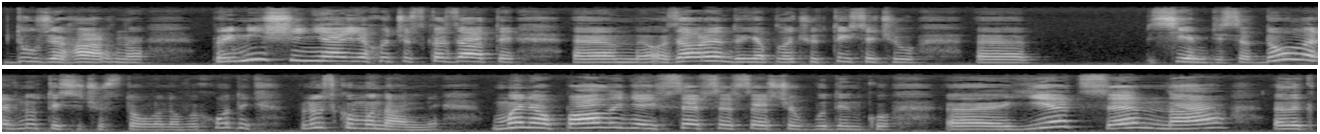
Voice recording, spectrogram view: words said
дуже гарне приміщення, я хочу сказати. Ем, За оренду я плачу тисячу е, 70 доларів, ну 1100 воно виходить, плюс комунальне. У мене опалення і все, все, все, що в будинку е, є, це на, елек...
